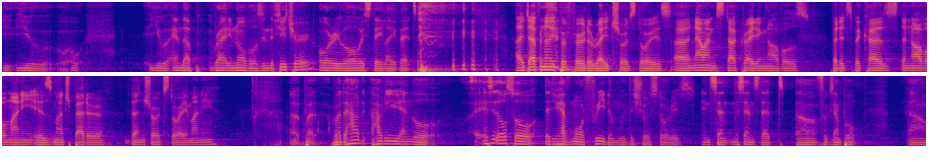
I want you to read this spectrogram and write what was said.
you you end up writing novels in the future, or you will always stay like that. I definitely prefer to write short stories. Uh, now I'm stuck writing novels, but it's because the novel money is much better than short story money. Uh, but but how how do you handle? Is it also that you have more freedom with the short stories in, sen- in the sense that, uh, for example, uh,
